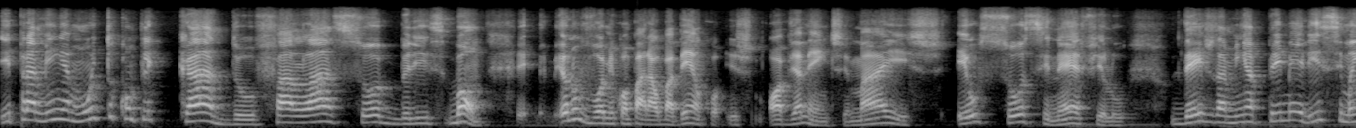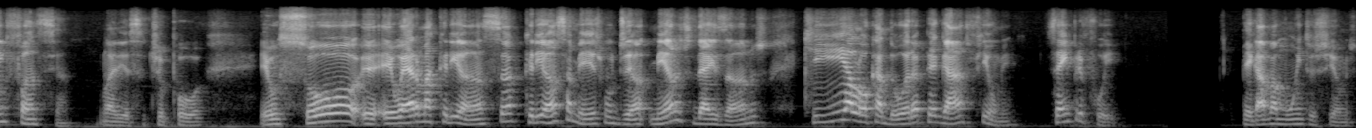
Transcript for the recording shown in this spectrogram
E para mim é muito complicado falar sobre. Bom, eu não vou me comparar ao Babenco, obviamente, mas eu sou cinéfilo desde a minha primeiríssima infância, Larissa. Tipo, eu sou. Eu era uma criança, criança mesmo, de menos de 10 anos, que ia à locadora pegar filme. Sempre fui pegava muitos filmes.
